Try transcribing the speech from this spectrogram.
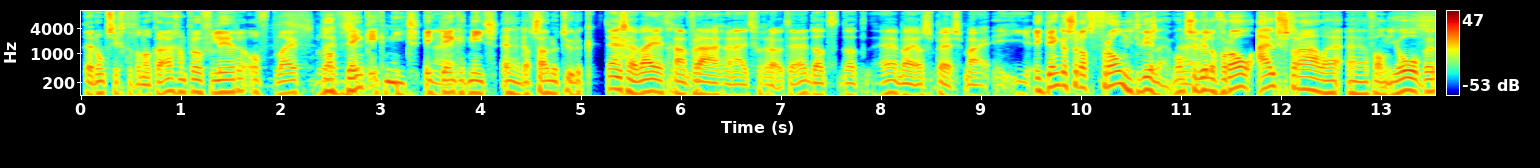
ten opzichte van elkaar gaan profileren? Of blijf, blijven Dat ze- denk ik niet. Ik Nee. denk het niet. Eh, dat zou natuurlijk. Tenzij wij het gaan vragen en uitvergroten, hè? Dat, dat hè, bij als pers. Maar je- Ik denk dat ze dat vooral niet willen. Want ze willen vooral uitstralen eh, van... joh, we,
